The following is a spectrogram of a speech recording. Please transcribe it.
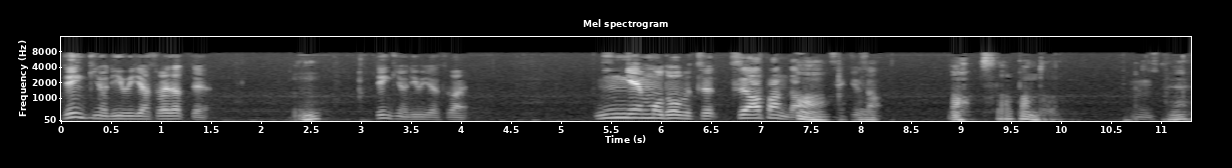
電気の DVD 発売だって。ん？電気の DVD 発売。人間も動物、ツアーパンダ、ああ13。あ、ツアーバンドうん。ね。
